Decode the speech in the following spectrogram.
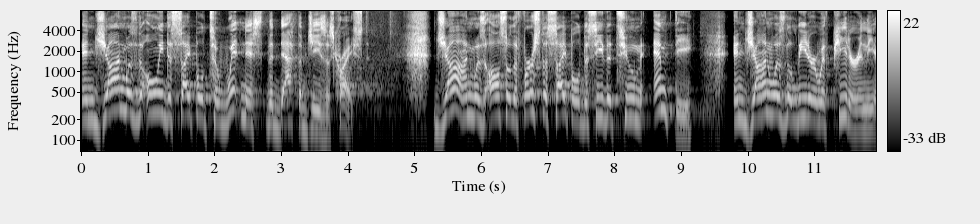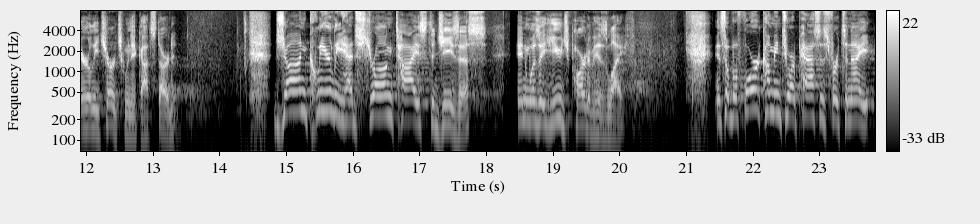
and John was the only disciple to witness the death of Jesus Christ. John was also the first disciple to see the tomb empty, and John was the leader with Peter in the early church when it got started. John clearly had strong ties to Jesus and was a huge part of his life. And so, before coming to our passage for tonight,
